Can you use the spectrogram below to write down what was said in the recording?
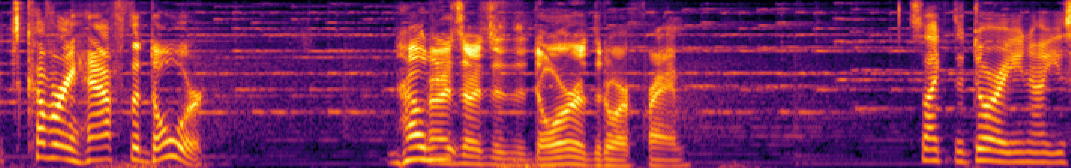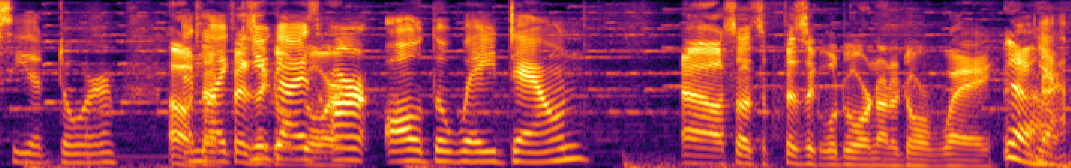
It's covering half the door. How do Or you, is, is it the door or the door frame? It's like the door, you know, you see a door. Oh, and it's a like physical you guys door. aren't all the way down. Oh, so it's a physical door, not a doorway. yeah. Yeah.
